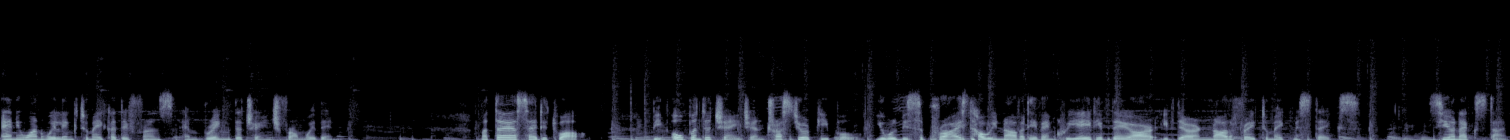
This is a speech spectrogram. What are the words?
anyone willing to make a difference and bring the change from within. Matea said it well. Be open to change and trust your people. You will be surprised how innovative and creative they are if they are not afraid to make mistakes. See you next time.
